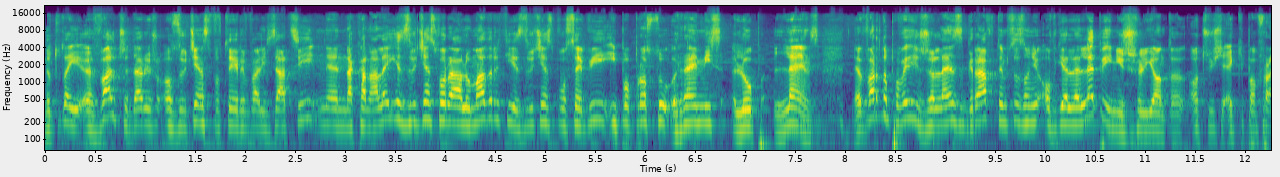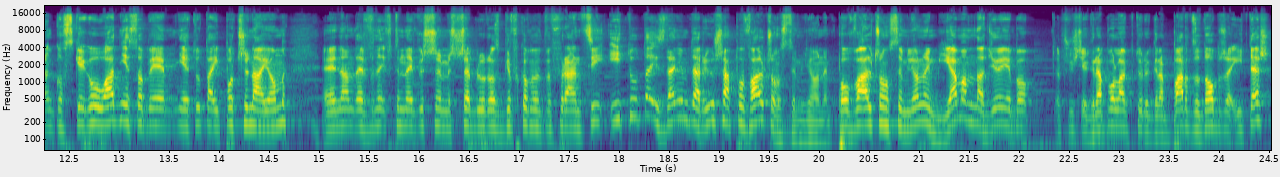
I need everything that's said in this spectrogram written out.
no tutaj e, walczy Dariusz o zwycięstwo w tej rywalizacji. E, na kanale, jest zwycięstwo Realu Madryt, jest zwycięstwo Sewilli i po prostu remis lub Lens. E, Warto powiedzieć, że Lens gra w tym sezonie o wiele lepiej niż Lyon, to oczywiście ekipa Frankowskiego, ładnie sobie e, tutaj poczynają, e, na, w, w tym najwyższym szczeblu rozgrywkowym we Francji i tutaj zdaniem Dariusza powalczą z tym Lyonem. Powalczą z tym Lyonem. Ja mam nadzieję, bo oczywiście gra Polak, który gra bardzo dobrze i też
